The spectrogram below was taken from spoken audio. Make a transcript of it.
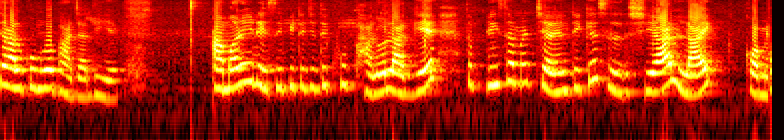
চাল কুমড়ো ভাজা দিয়ে। আমার এই রেসিপিটি যদি খুব ভালো লাগে, তো প্লিজ আমার চ্যানেলটিকে শেয়ার লাইক কমেন্ট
